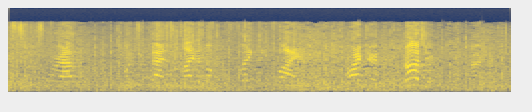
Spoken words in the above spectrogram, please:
As soon as we're out, I want you guys to light them up with flanking fire. Roger? Roger!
